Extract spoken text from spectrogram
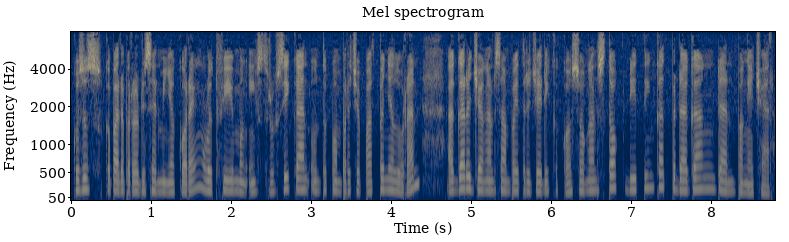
Khusus kepada produsen minyak goreng, Lutfi menginstruksikan untuk mempercepat penyaluran agar jangan sampai terjadi kekosongan stok di tingkat pedagang dan pengecer.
